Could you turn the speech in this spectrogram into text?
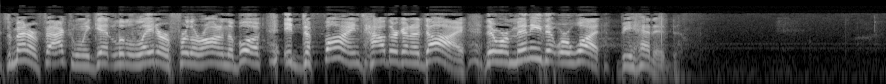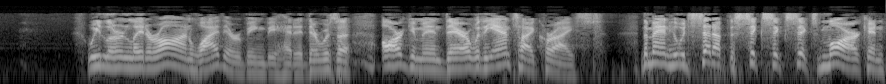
As a matter of fact, when we get a little later, further on in the book, it defines how they're going to die. There were many that were what? Beheaded. We learn later on why they were being beheaded. There was an argument there with the Antichrist. The man who would set up the 666 mark and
